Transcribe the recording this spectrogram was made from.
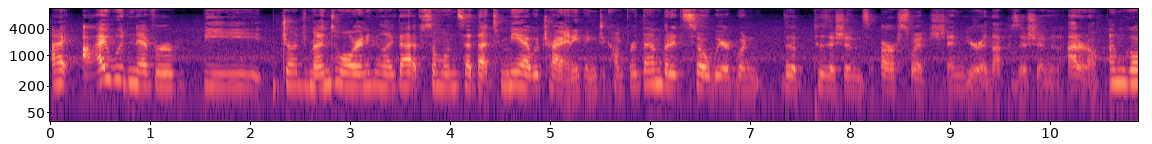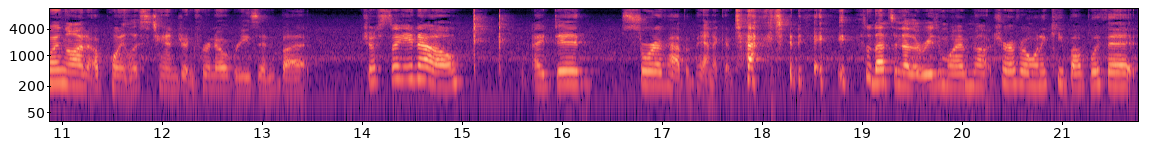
I I would never be judgmental or anything like that. If someone said that to me, I would try anything to comfort them, but it's so weird when the positions are switched and you're in that position. And I don't know. I'm going on a pointless tangent for no reason, but just so you know, I did sort of have a panic attack today. so that's another reason why I'm not sure if I want to keep up with it.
